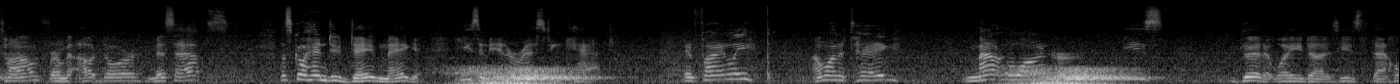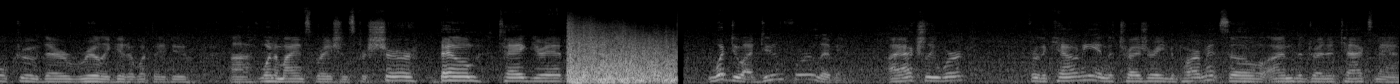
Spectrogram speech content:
Tom from Outdoor Mishaps. Let's go ahead and do Dave Maggot. He's an interesting cat. And finally, I want to tag Mountain Wanderer. Good at what he does. He's that whole crew. They're really good at what they do. Uh, one of my inspirations for sure. Boom, tag you're it. What do I do for a living? I actually work for the county in the Treasury Department, so I'm the dreaded tax man.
